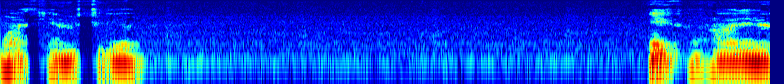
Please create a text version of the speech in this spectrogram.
maskemi siliyorum. İlk halini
